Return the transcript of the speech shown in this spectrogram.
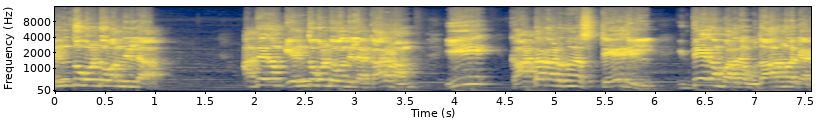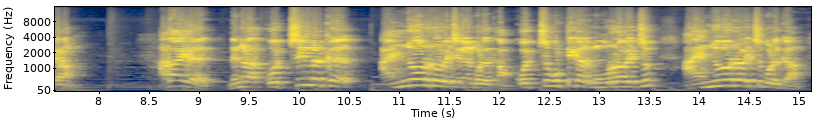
എന്തുകൊണ്ട് വന്നില്ല? അദ്ദേഹം എന്തുകൊണ്ട് വന്നില്ല? കാരണം ഈ കാട്ടാക്കാടുന്ന സ്റ്റേജിൽ ഇദ്ദേഹം പറഞ്ഞ ഉദാഹരണങ്ങൾ കേൾക്കണം. അതായത് നിങ്ങളുടെ കൊച്ചുങ്ങൾക്ക് അഞ്ഞൂറ് രൂപ വെച്ചെങ്കിലും കൊടുക്കാം. കൊച്ചു കുട്ടികൾ നൂറ് രൂപ വെച്ചും അഞ്ഞൂറ് രൂപ വെച്ച് കൊടുക്കാം.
